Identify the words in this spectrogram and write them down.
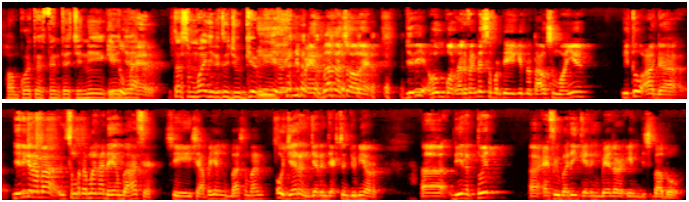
home court advantage ini Itu kayaknya PR. ntar semua jadi 7 game ya iya, ini PR banget soalnya. Jadi home court advantage seperti kita tahu semuanya itu ada. Jadi kenapa sempat teman ada yang bahas ya? Si siapa yang bahas kemarin? Oh, Jaren, Jaren Jackson Jr. Uh, dia nge-tweet uh, everybody getting better in this bubble.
